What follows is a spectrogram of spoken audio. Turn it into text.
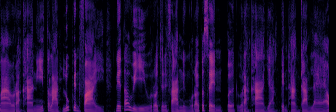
มาราคานี้ตลาดลุกเป็นไฟเนต้าวีรถยนต์ไฟฟ้า 100%เปิดราคาอย่างเป็นทางการแล้ว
